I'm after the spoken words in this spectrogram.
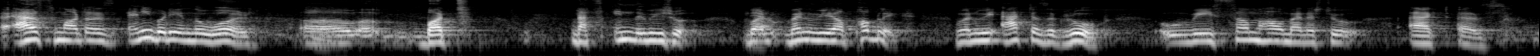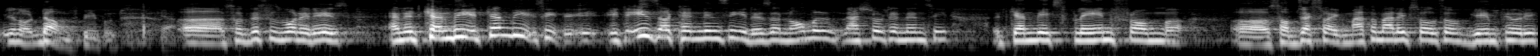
as smart as anybody in the world, uh, but that's individual. But Yeah. when we are public, when we act as a group, we somehow manage to act as you know dumb people. Yeah. Uh, so this is what it is, and it can be it can be see it, it is a tendency. It is a normal natural tendency. It can be explained from uh, uh, subjects like mathematics, also game theory,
